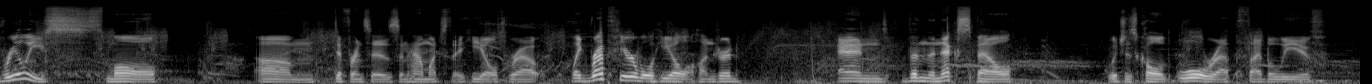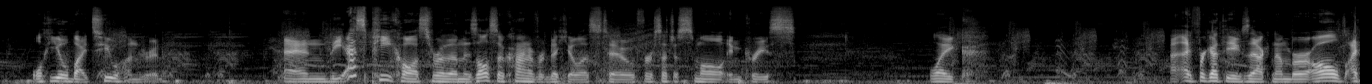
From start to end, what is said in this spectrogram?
really small um, differences in how much they heal throughout. Like Rep here will heal 100, and then the next spell, which is called Ul Rep, I believe, will heal by 200. And the SP cost for them is also kind of ridiculous too, for such a small increase. Like, I forget the exact number. I'll, I,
